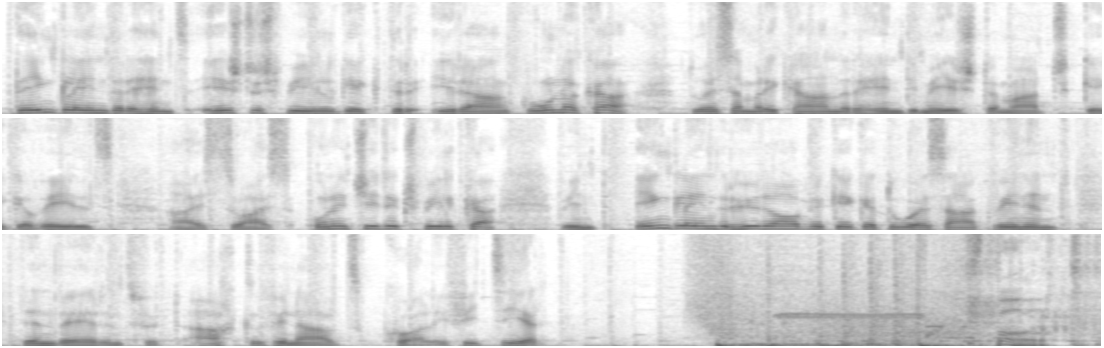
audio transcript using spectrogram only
die Engländer haben das erste Spiel gegen den Iran gewonnen. Die US-Amerikaner haben im ersten Match gegen Wales 1 zu 1 unentschieden gespielt. Wenn die Engländer heute Abend gegen die USA gewinnen, dann wären sie für die Achtelfinals qualifiziert. Sport.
